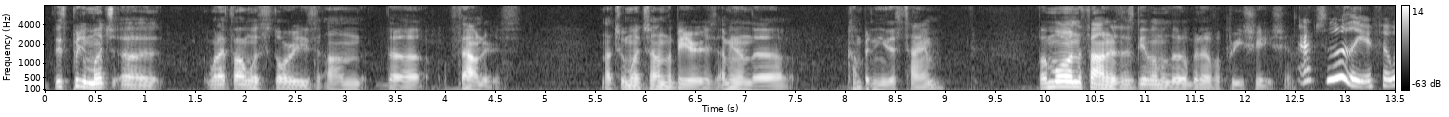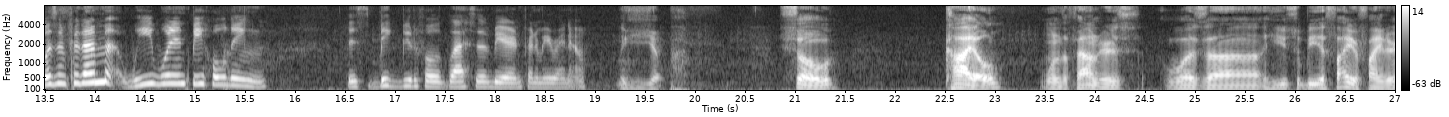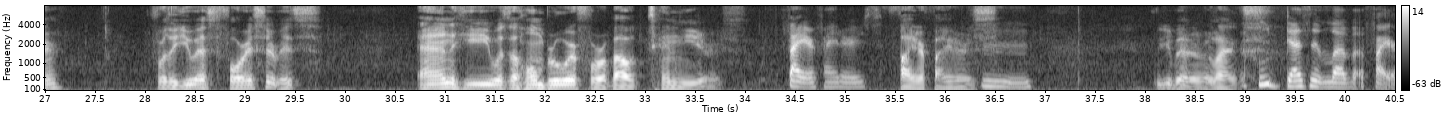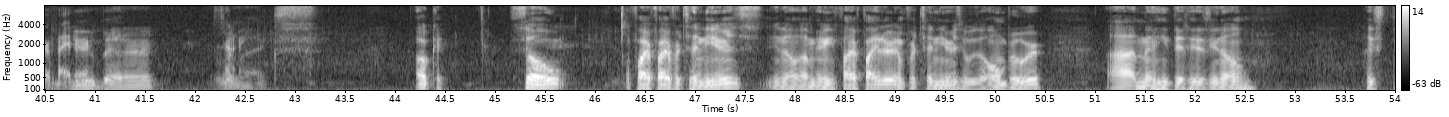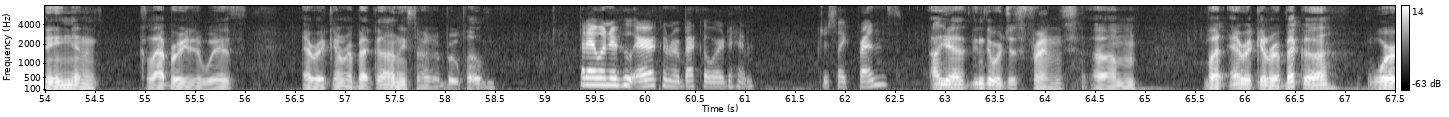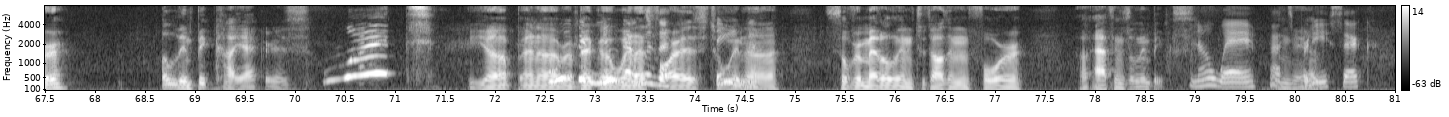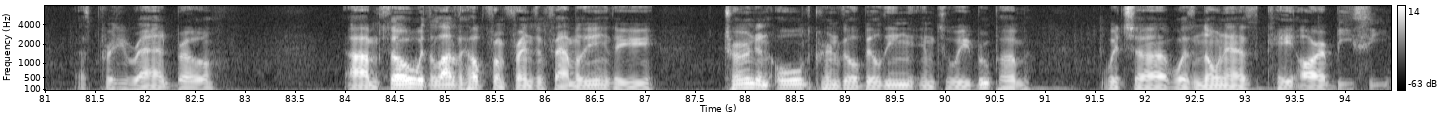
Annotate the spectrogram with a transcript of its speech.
This pretty much uh, what I found was stories on the founders. Not too much on the beers. I mean, on the company this time. But more on the founders. Let's give them a little bit of appreciation. Absolutely. If it wasn't for them, we wouldn't be holding this big, beautiful glass of beer in front of me right now. Yep. So, Kyle, one of the founders, was uh he used to be a firefighter for the U.S. Forest Service, and he was a home brewer for about ten years. Firefighters. Firefighters, Mm. you better relax. Who doesn't love a firefighter? You better Sorry. relax. Okay, so a firefighter for ten years. You know, I mean firefighter, and for ten years he was a home brewer. Uh, and then he did his, you know, his thing, and collaborated with Eric and Rebecca, and they started a brew pub. But I wonder who Eric and Rebecca were to him. Just like friends? Oh yeah, I think they were just friends. Um, but Eric and Rebecca were Olympic kayakers. What? Yup, and uh, Rebecca went as far as to win a silver medal in 2004 uh, Athens Olympics. No way. That's Yeah. pretty sick. That's pretty rad, bro. Um, so with a lot of help from friends and family, they turned an old Kernville building into a brew pub, which uh, was known as KRBC,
